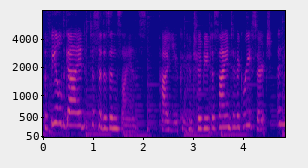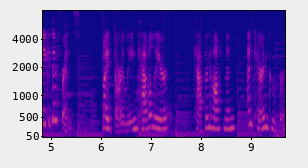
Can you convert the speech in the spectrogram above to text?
The Field Guide to Citizen Science How You Can Contribute to Scientific Research and Make a Difference by Darlene Cavalier, Catherine Hoffman, and Caren Cooper.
